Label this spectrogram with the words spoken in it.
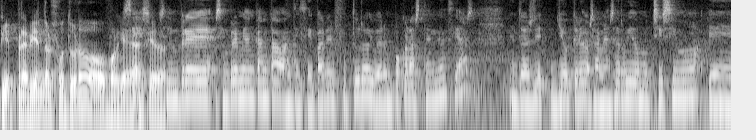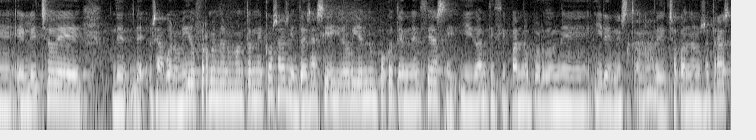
¿Previendo el futuro o porque sí, ha sido...? Siempre, siempre me ha encantado anticipar el futuro y ver un poco las tendencias entonces yo creo, o sea, me ha servido muchísimo eh, el hecho de, o sea, bueno, me he ido formando en un montón de cosas y entonces así he ido viendo un poco tendencias y he ido anticipando por dónde ir en esto, ¿no? De hecho, cuando nosotras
